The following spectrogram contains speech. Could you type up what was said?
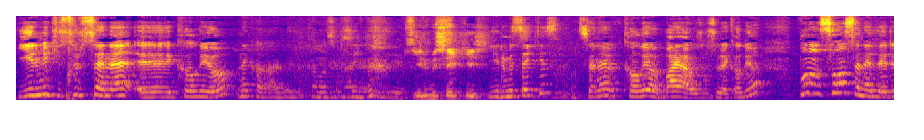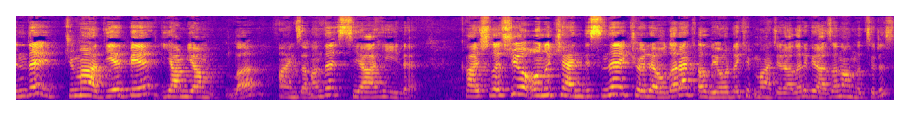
20 küsür sene e, kalıyor. Ne kadar böyle tam hatırlamıyorum. 28. 28 sene kalıyor. Bayağı uzun süre kalıyor. Bunun son senelerinde Cuma diye bir yamyamla aynı zamanda siyahiyle karşılaşıyor. Onu kendisine köle olarak alıyor. Oradaki maceraları birazdan anlatırız.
